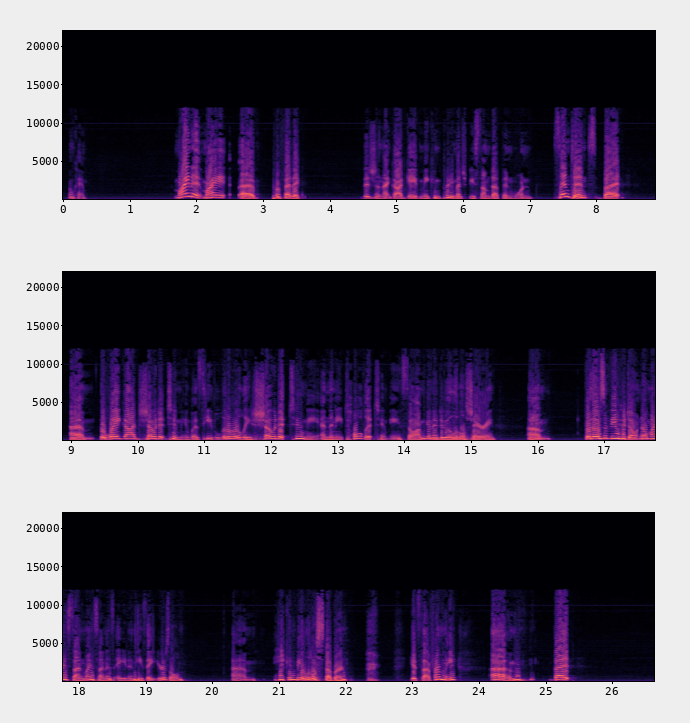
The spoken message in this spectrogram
Okay. Mine, my uh, prophetic vision that God gave me can pretty much be summed up in one sentence, but um, the way God showed it to me was He literally showed it to me and then He told it to me. So I'm going to do a little sharing. Um, for those of you who don't know my son, my son is eight and he's eight years old. Um, he can be a little stubborn. Gets that from me. Um, but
